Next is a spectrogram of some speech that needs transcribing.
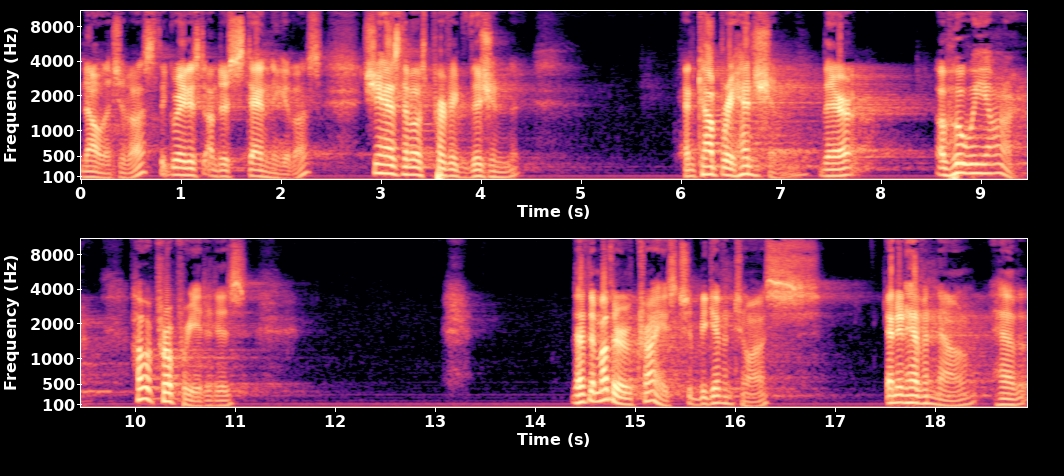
knowledge of us, the greatest understanding of us. She has the most perfect vision and comprehension there of who we are. How appropriate it is that the mother of Christ should be given to us, and in heaven now have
